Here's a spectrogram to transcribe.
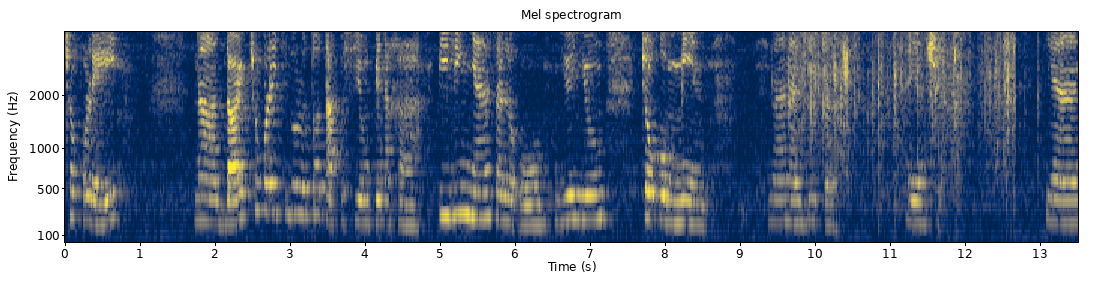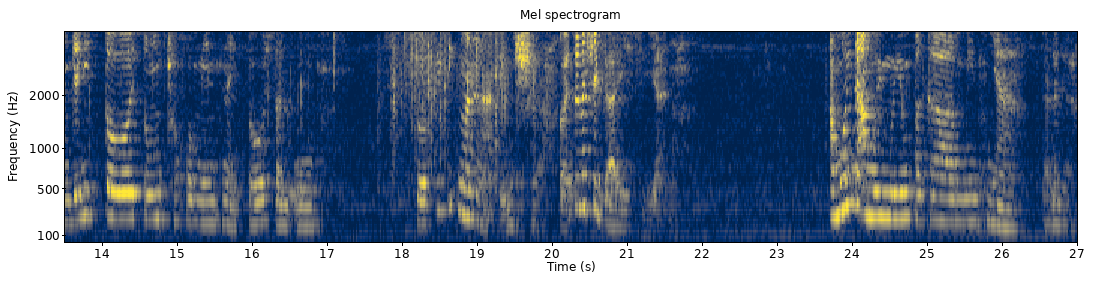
chocolate na dark chocolate siguro to. Tapos yung pinaka-peeling niya sa loob, yun yung choco mint na nandito. Ayan siya. Yan, ganito itong choco mint na ito sa loob. So, titikman natin siya. So, ito na siya guys. Yan. Amoy na amoy mo yung pagka-mint niya. Talaga.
